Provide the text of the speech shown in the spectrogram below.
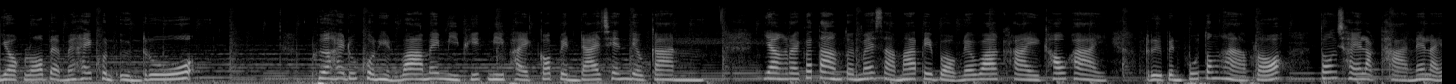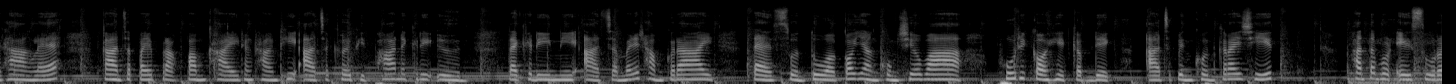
หยอกล้อแบบไม่ให้คนอื่นรู้เพื่อให้ทุกคนเห็นว่าไม่มีพิษมีภัยก็เป็นได้เช่นเดียวกัน อย่างไรก็ตามตนไม่สามารถไปบอกได้ว่าใครเข้าข่าย หรือเป็นผู้ต้องหา เพราะต้องใช้หลักฐานในหลายทางและ การจะไปปรักปรำใครทั้งทางๆที่อาจจะเคยผิดพลาดในคดีอื่น แต่คดีนี้อาจจะไม่ได้ทำก็ได้ แต่ส่วนตัวก็ยังคงเชื่อว่า ผู้ที่ก่อเหตุกับเด็กอาจจะเป็นคนใกล้ชิดพันตำรวจเอกสุร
